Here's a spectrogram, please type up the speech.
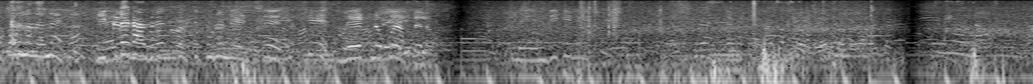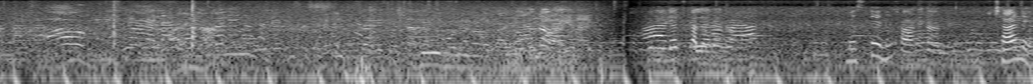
पूर्ण इकडे घागरे आहेत, पण ते पुढे नेटचे नेट नको आहे आपल्याला. मेहंदी केली कलर मस्त आहे ना? छान छान छान आहे.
